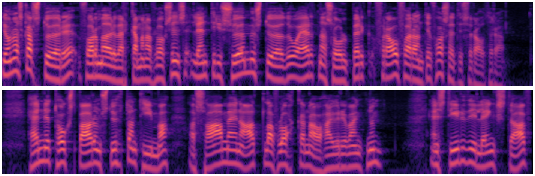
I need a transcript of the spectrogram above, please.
Jónas Garstöru, formaður verkamannaflokksins, lendir í sömu stöðu og Erna Solberg fráfarandi fósætisráðura. Henni tókst bara um stuttan tíma að sameina alla flokkana á hægri vagnum en stýrði lengst af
